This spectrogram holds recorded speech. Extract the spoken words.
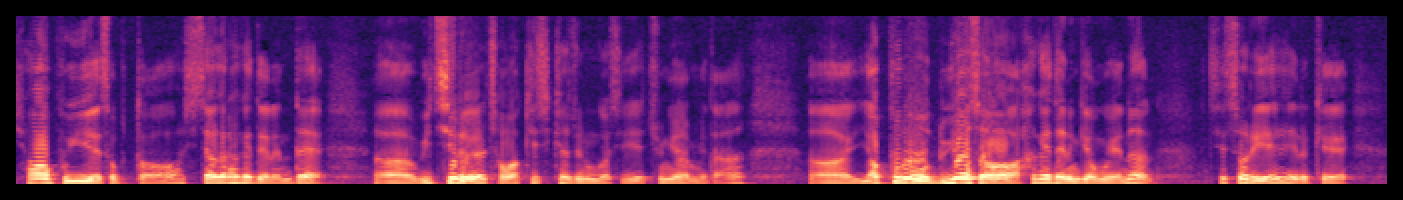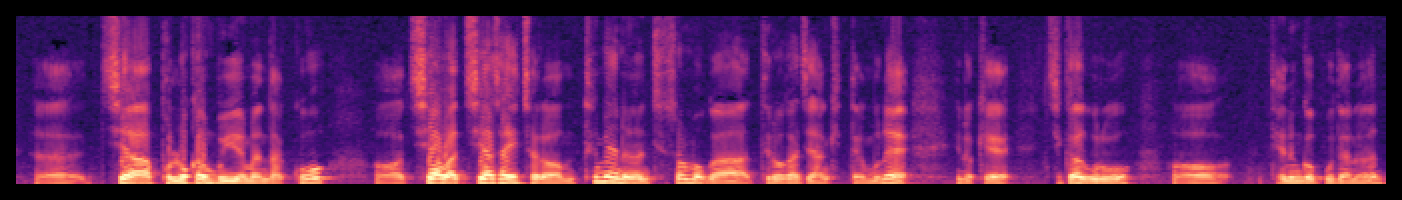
혀 부위에서부터 시작을 하게 되는데 어, 위치를 정확히 시켜주는 것이 중요합니다. 어, 옆으로 누워서 하게 되는 경우에는 칫솔이 이렇게 어, 치아 볼록한 부위에만 닿고 어, 치아와 치아 사이처럼 틈에는 칫솔모가 들어가지 않기 때문에 이렇게 직각으로 어, 되는 것보다는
